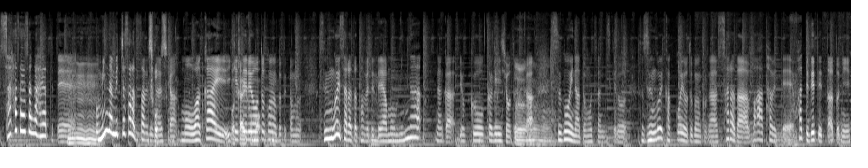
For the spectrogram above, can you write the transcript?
サラダ屋さんが流行ってて、うんうんうん。もうみんなめっちゃサラダ食べてるじゃないですか。もう若いイケてる男の子とかもすんごいサラダ食べてて、うん。あもうみんななんか緑黄化現象というか、すごいなと思ってたんですけどすんごいかっこいい男の子がサラダバー食べてパッて出てった後に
